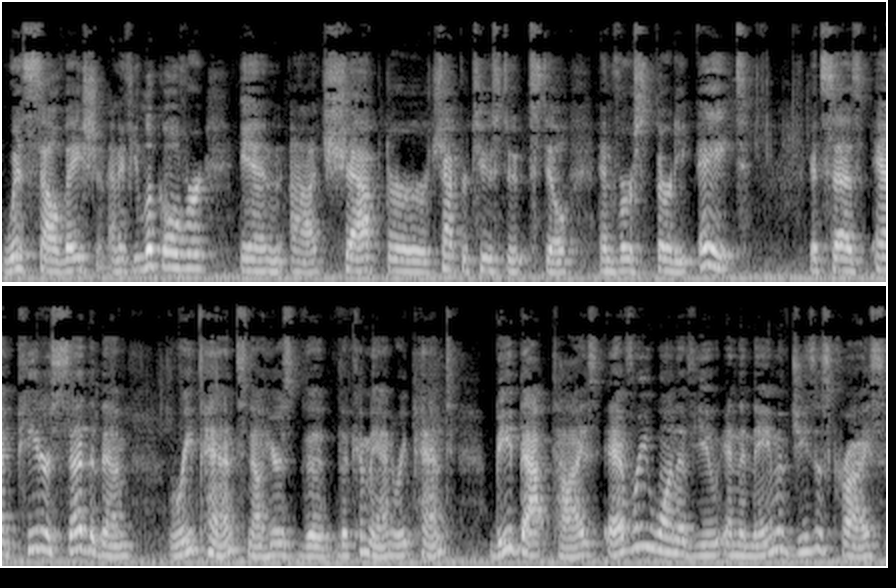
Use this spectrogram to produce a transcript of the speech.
with salvation. And if you look over in uh, chapter chapter 2 st still in verse 38 it says and peter said to them repent now here's the the command repent be baptized every one of you in the name of jesus christ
